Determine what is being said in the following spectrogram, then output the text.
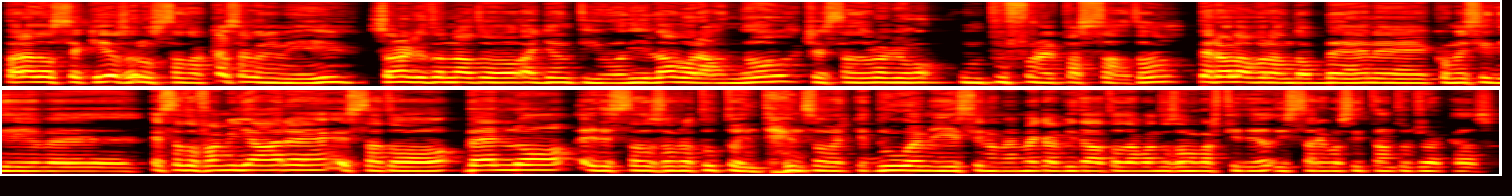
Paradosso è che io sono stato a casa con i miei, sono ritornato agli antipodi lavorando, c'è stato proprio un tuffo nel passato, però lavorando bene, come si deve. È stato familiare, è stato bello ed è stato soprattutto intenso perché due mesi non mi è mai capitato da quando sono partito di stare così tanto giù a casa.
